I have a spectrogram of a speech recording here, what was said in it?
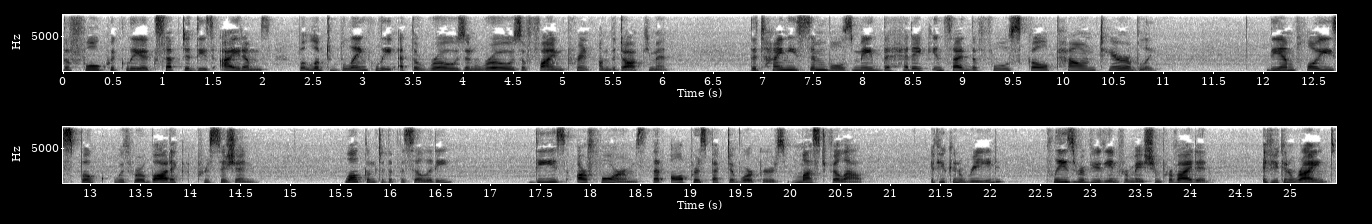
The fool quickly accepted these items, but looked blankly at the rows and rows of fine print on the document. The tiny symbols made the headache inside the fool's skull pound terribly. The employee spoke with robotic precision. Welcome to the facility. These are forms that all prospective workers must fill out. If you can read, Please review the information provided. If you can write,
